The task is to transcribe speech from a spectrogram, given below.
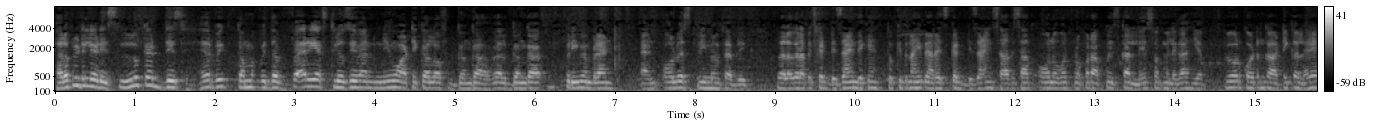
Hello pretty ladies, look at this. Here we come up with the very exclusive and new article of Ganga. Well, Ganga premium brand and always premium fabric. Well well, अगर आप इसका डिज़ाइन देखें तो कितना ही प्यारा इसका डिज़ाइन साथ ही साथ ऑल ओवर प्रॉपर आपको इसका लेस वर्क मिलेगा यह प्योर कॉटन का आर्टिकल है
